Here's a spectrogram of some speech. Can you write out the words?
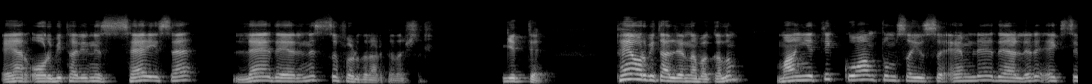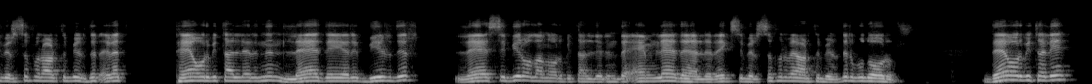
Eğer orbitaliniz S ise L değeriniz sıfırdır arkadaşlar. Gitti. P orbitallerine bakalım. Manyetik kuantum sayısı ML değerleri eksi 1, 0 artı 1'dir. Evet, P orbitallerinin L değeri 1'dir. L'si 1 olan orbitallerinde ML değerleri eksi 1, 0 ve artı 1'dir. Bu doğrudur. D orbitali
